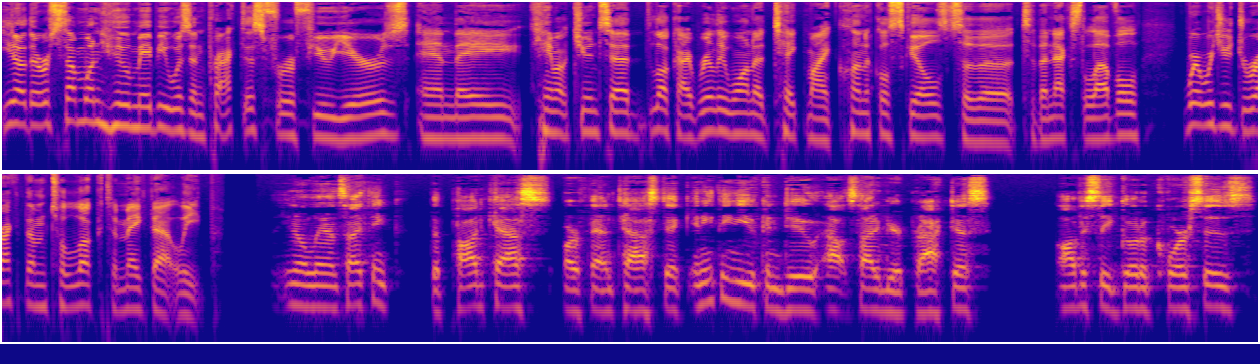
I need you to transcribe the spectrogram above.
you know, there was someone who maybe was in practice for a few years and they came up to you and said, "Look, I really want to take my clinical skills to the to the next level." Where would you direct them to look to make that leap? You know, Lance, I think the podcasts are fantastic. Anything you can do outside of your practice, obviously go to courses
